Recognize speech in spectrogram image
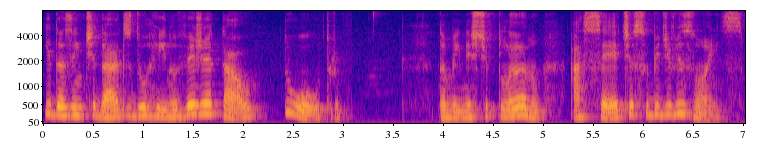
e das entidades do reino vegetal, do outro. Também neste plano há sete subdivisões.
